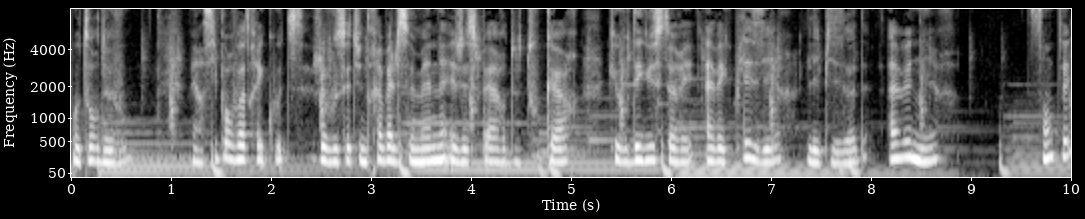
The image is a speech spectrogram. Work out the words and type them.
autour de vous. Merci pour votre écoute, je vous souhaite une très belle semaine et j'espère de tout cœur que vous dégusterez avec plaisir l'épisode à venir. Santé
